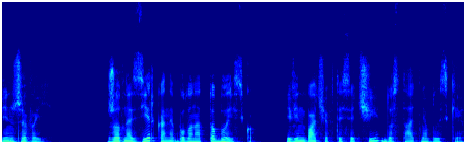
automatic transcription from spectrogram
Він живий. Жодна зірка не була надто близько, і він бачив тисячі достатньо близьких.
